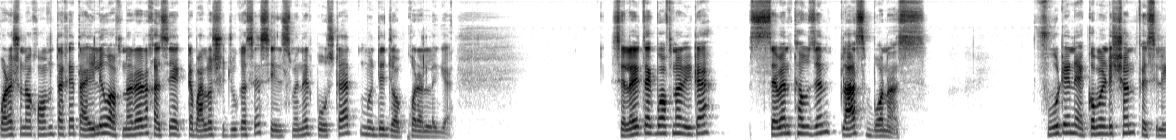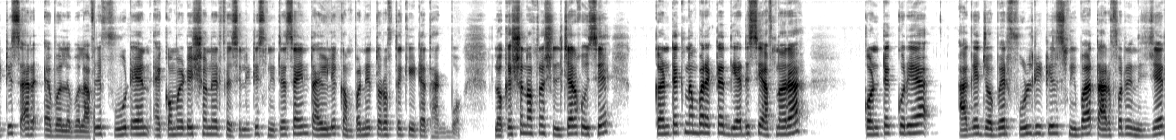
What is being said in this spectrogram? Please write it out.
পড়াশোনা কম থাকে, তাইলেও আপনার কাছে একটা ভালো সুযোগ আছে সেলসম্যানের পোস্টার মধ্যে জব করার লাগে স্যালারি থাকব আপনার এটা seven thousand plus bonus food and accommodation facilities are available আপনি ফুড অ্যান্ড অ্যাকোমোডেশনের ফেসিলিটিস নিতে চাইন তাইলে কোম্পানির তরফ থেকে এটা থাকব। লোকেশন আপনার শিলচার হয়েছে কন্ট্যাক্ট নাম্বার একটা দিয়া দিছি আপনারা। কন্ট্যাক্ট করিয়া আগে জবের ফুল ডিটেলস নিবা, তারপরে নিজের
